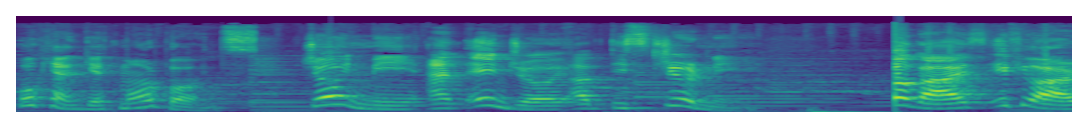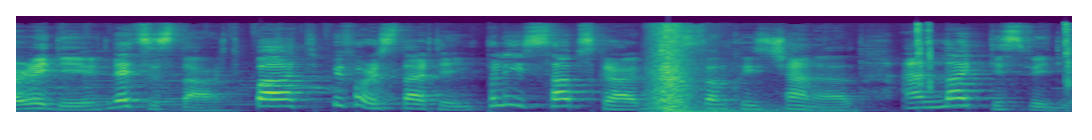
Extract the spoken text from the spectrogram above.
who can get more points. Join me and enjoy of this journey. So guys, if you are ready, let's start. But before starting, please subscribe to this One Quiz channel and like this video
